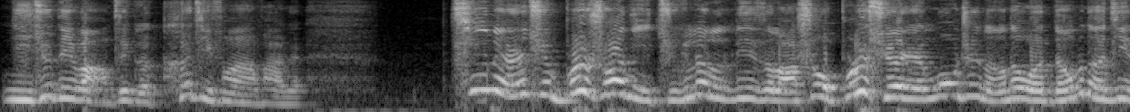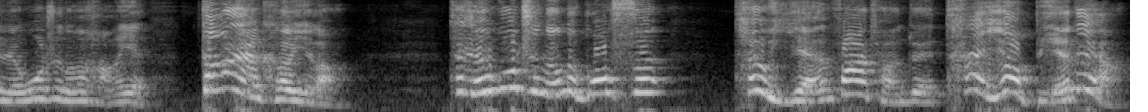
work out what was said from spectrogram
你就得往这个科技方向发展。精领人群不是说你举个例子，老师，我不是学人工智能的，我能不能进人工智能行业？当然可以了。他人工智能的公司，他有研发团队，他也要别的呀，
